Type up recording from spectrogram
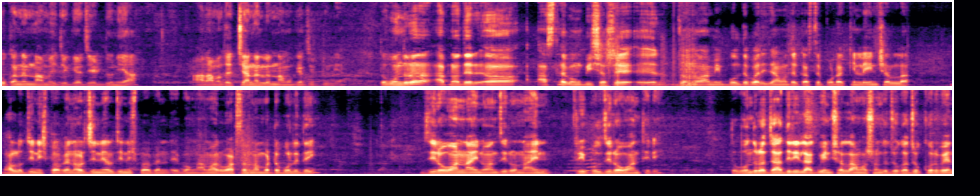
দোকানের নাম এই যে গ্যাজেট দুনিয়া আর আমাদের চ্যানেলের নামও গ্যাজেট দুনিয়া তো বন্ধুরা, আপনাদের আস্থা এবং বিশ্বাসে এর জন্য আমি বলতে পারি যে আমাদের কাছ প্রোডাক্ট কিনলে ইনশাল্লাহ ভালো জিনিস পাবেন অরিজিনাল জিনিস পাবেন। এবং আমার হোয়াটসঅ্যাপ নাম্বারটা বলে দেই zero one nine one zero nine triple zero one three তো বন্ধুরা যাদেরই লাগবে, ইনশাল্লাহ আমার সঙ্গে যোগাযোগ করবেন।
